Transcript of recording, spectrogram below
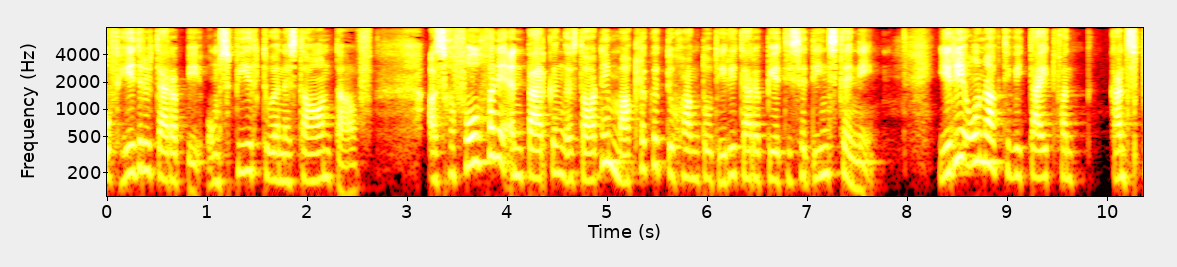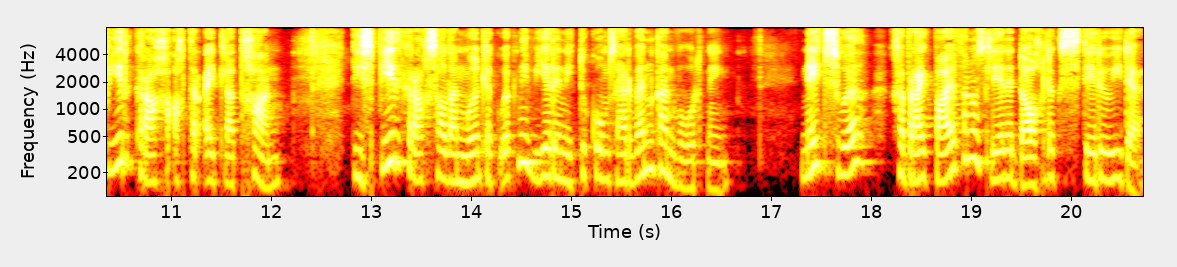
of hidroterapie om spiertonus te handhaaf. As gevolg van die inperking is daar nie maklike toegang tot hierdie terapeutiese dienste nie. Hierdie onaktiwiteit van kan spierkrag agteruit laat gaan. Die spierkrag sal dan moontlik ook nie weer in die toekoms herwin kan word nie. Net so gebruik baie van ons lede daagliks steroïde.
